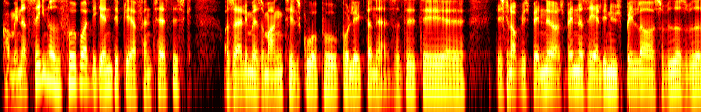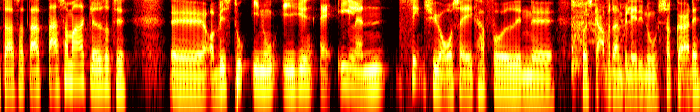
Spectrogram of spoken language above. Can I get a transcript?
komme ind og se noget fodbold igen. Det bliver fantastisk. Og særligt med så mange tilskuere på, på lægterne. Altså det, det, øh, det skal nok blive spændende, og spændende at se alle de nye spillere og så videre, og så videre. Der, er så, der, der er så meget at glæde sig til. Øh, og hvis du endnu ikke af en eller anden sindssyg årsag ikke har fået, en, øh, fået skaffet dig en billet endnu, så gør det.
